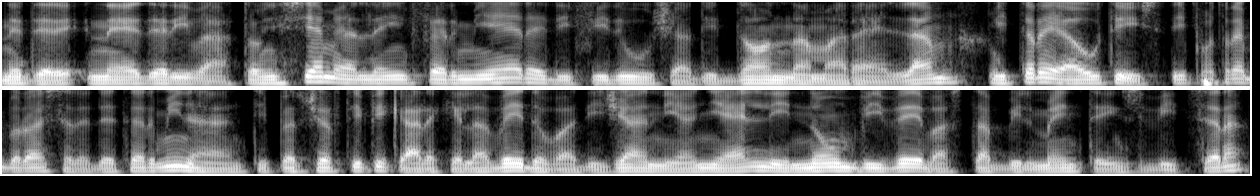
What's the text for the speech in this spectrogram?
ne, de- ne, è derivato. Insieme alle infermiere di fiducia di Donna Marella, i tre autisti potrebbero essere determinanti per certificare che la vedova di Gianni Agnelli non viveva stabilmente in Svizzera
